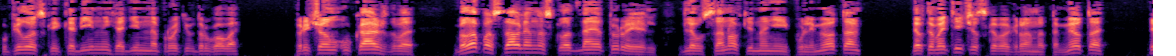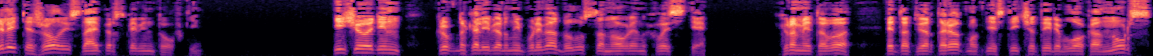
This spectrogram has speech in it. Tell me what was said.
у пилотской кабины, один напротив другого. Причем у каждого была поставлена складная турель для установки на ней пулемета, автоматического гранатомета или тяжелой снайперской винтовки. Еще один крупнокалиберный пулемет был установлен в хвосте. Кроме того, этот вертолет мог нести четыре блока «Нурс»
